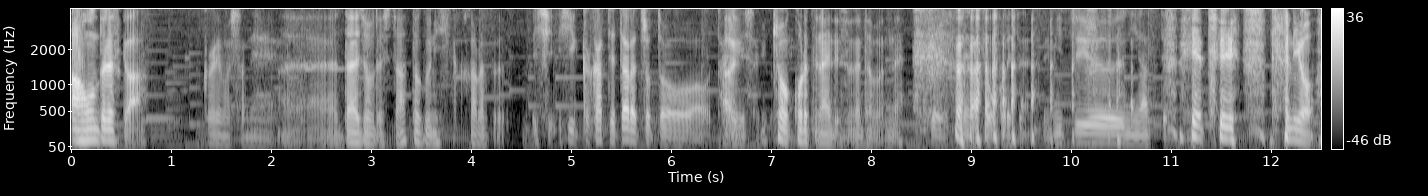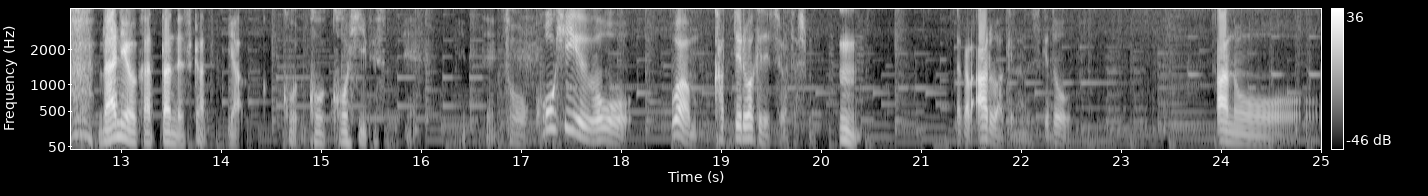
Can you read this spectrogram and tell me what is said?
あ、本当ですか、嗅がれましたねえ。ー大丈夫でした？特に引っかからず。ひ引っかかってたらちょっと大変でしたけど、今日来れてないですよね、多分ね。そうですね。今日これじゃないですね。密輸になってる。え、つい、何を、何を買ったんですか？いや、こ、こ、コーヒーですって言って。そう、コーヒーを、は買ってるわけですよ、私も。うん。だからあるわけなんですけど、あのー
